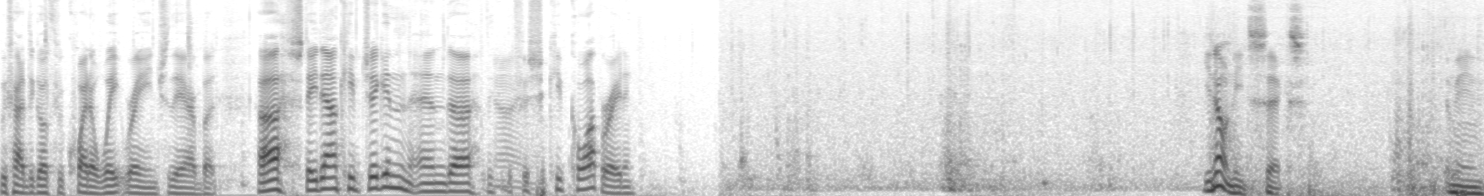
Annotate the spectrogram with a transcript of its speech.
we've had to go through quite a weight range there. But uh, stay down, keep jigging, and uh, the, the fish keep cooperating. You don't need six. I mean,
